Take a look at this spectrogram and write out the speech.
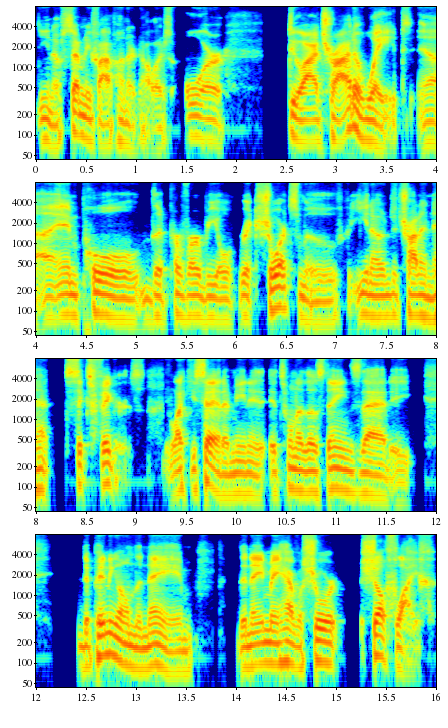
you know, $7,500 or do I try to wait uh, and pull the proverbial Rick Schwartz move, you know, to try to net six figures? Like you said, I mean, it, it's one of those things that depending on the name, the name may have a short shelf life.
